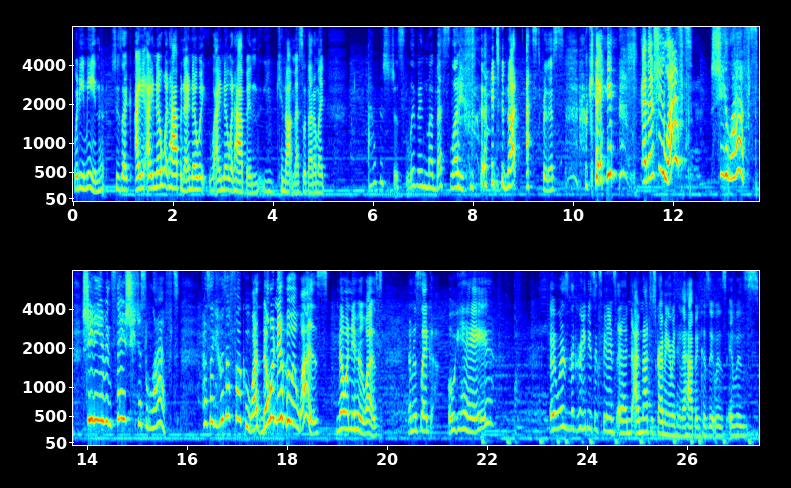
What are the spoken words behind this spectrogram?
What do you mean?" She's like, "I I know what happened. I know what I know what happened. You cannot mess with that." I'm like. I was just living my best life. I did not ask for this. Okay? And then she left. She left. She didn't even say. She just left. I was like, who the fuck was? No one knew who it was. No one knew who it was. I'm just like, okay. It was the creepiest experience, and I'm not describing everything that happened because it was it was.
